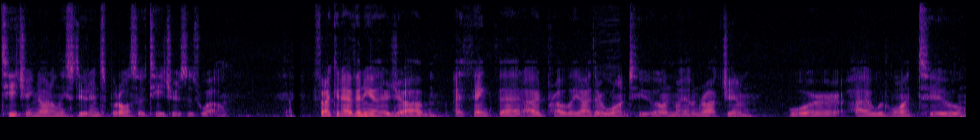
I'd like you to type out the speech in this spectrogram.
teaching not only students but also teachers as well. If I could have any other job, I think that I'd probably either want to own my own rock gym or I would want to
